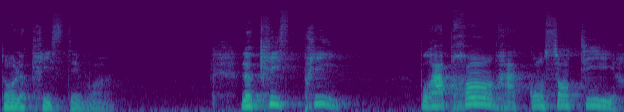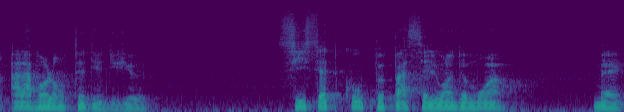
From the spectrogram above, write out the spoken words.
dont le Christ est loin. Le Christ prie pour apprendre à consentir à la volonté des dieux. Si cette coupe peut passer loin de moi, mais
